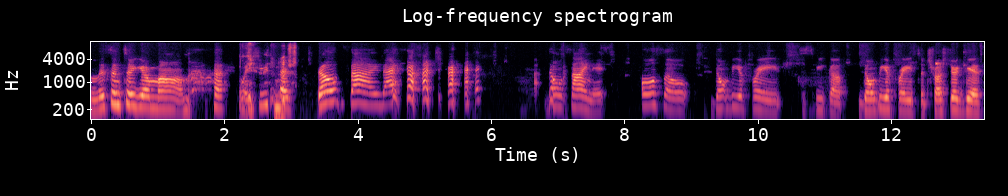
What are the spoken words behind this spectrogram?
listen to your mom when she said, don't sign that contract. Don't sign it. Also, don't be afraid to speak up. Don't be afraid to trust your gift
